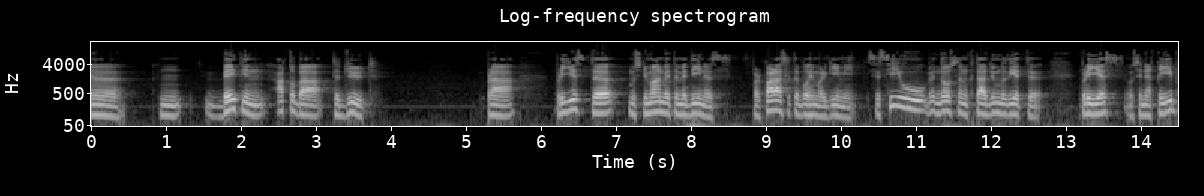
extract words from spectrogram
në bejtin Aqba të dytë pra prijës të muslimanëve të Medinës përpara se të bëhej mërgimi se si u vendosën këta 12 prijës ose naqib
